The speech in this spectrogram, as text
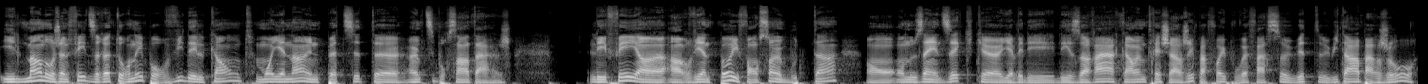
il demande aux jeunes filles d'y retourner pour vider le compte, moyennant une petite, euh, un petit pourcentage. Les filles en, reviennent pas, ils font ça un bout de temps. On, nous indique qu'il y avait des, horaires quand même très chargés. Parfois, ils pouvaient faire ça 8, 8 heures par jour,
